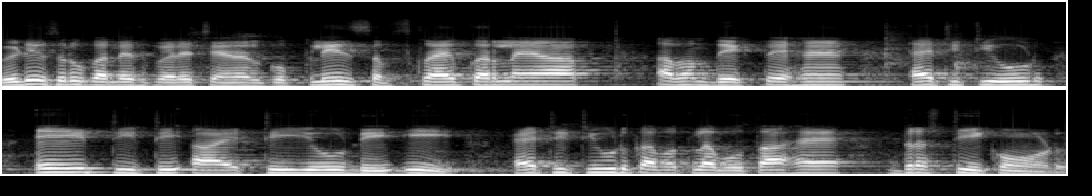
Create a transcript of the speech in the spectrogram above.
वीडियो शुरू करने से पहले चैनल को प्लीज़ सब्सक्राइब कर लें आप। अब हम देखते हैं attitude A T T I T U D E attitude का मतलब होता है दृष्टिकोण।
